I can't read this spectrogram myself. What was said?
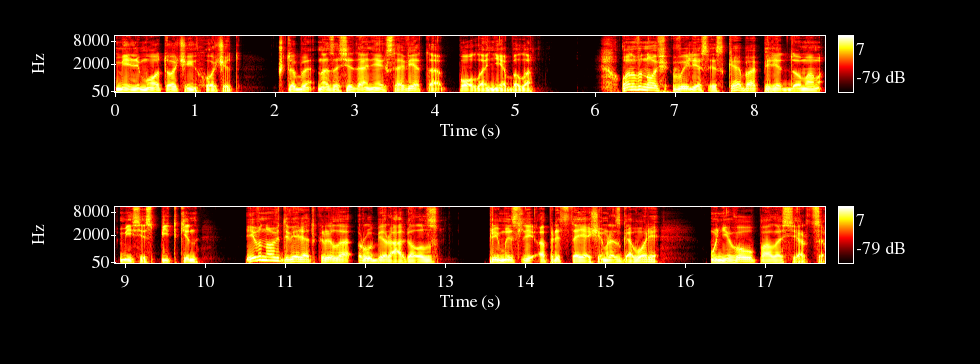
Мельмот очень хочет, чтобы на заседаниях совета пола не было. Он вновь вылез из кэба перед домом миссис Питкин, и вновь дверь открыла Руби Рагглз. При мысли о предстоящем разговоре у него упало сердце.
